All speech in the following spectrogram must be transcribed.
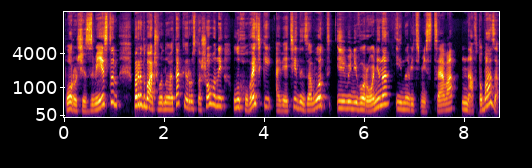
Поруч із місцем передбачуваної атаки розташований Луховецький авіаційний завод імені Вороніна і навіть місцева нафтобаза.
